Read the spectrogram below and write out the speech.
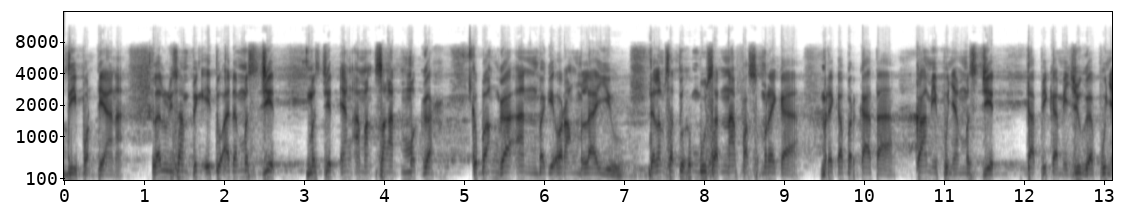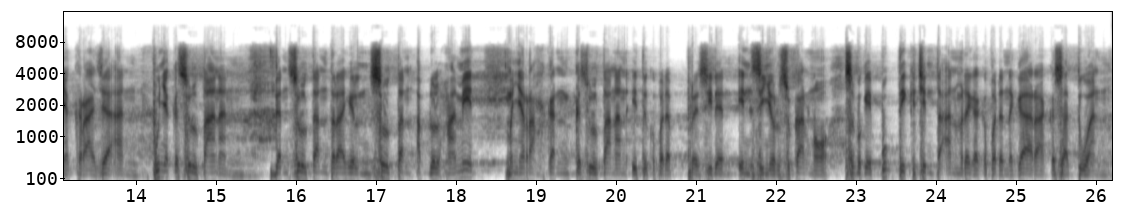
di Pontianak. Lalu di samping itu ada masjid, masjid yang amat sangat megah, kebanggaan bagi orang Melayu. Dalam satu hembusan nafas mereka, mereka berkata, kami punya masjid, tapi kami juga punya kerajaan, punya kesultanan. Dan sultan terakhir, Sultan Abdul Hamid menyerahkan kesultanan itu kepada Presiden Insinyur Soekarno sebagai bukti kecintaan mereka kepada negara kesatuan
